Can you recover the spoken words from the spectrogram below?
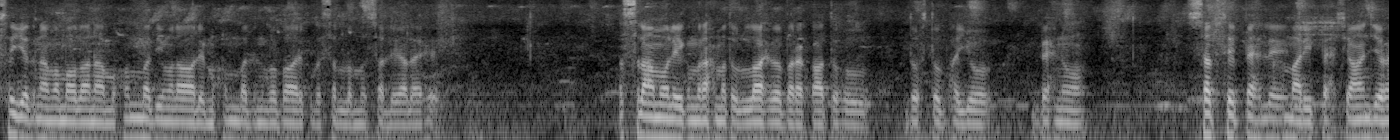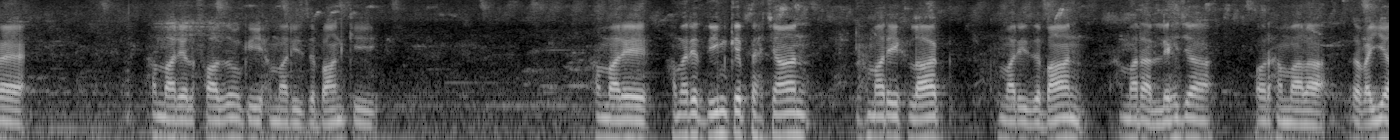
سیدنا و مولانا محمد و آل محمد وبارک وسلم صلی علیہ السلام علیکم ورحمۃ اللہ وبرکاتہ دوستو بھائیو بہنوں سب سے پہلے ہماری پہچان جو ہے ہمارے الفاظوں کی ہماری زبان کی ہمارے ہمارے دین کے پہچان ہمارے اخلاق ہماری زبان ہمارا لہجہ اور ہمارا رویہ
